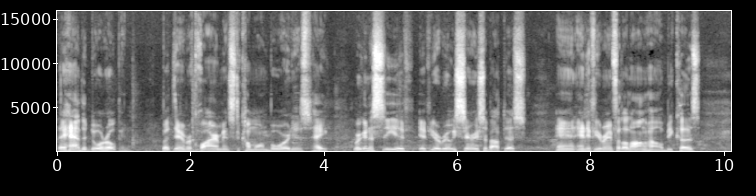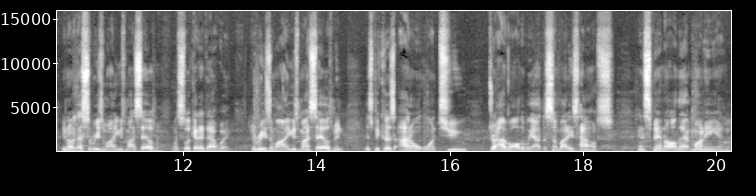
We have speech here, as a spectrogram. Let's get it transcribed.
They have the door open, but their requirements to come on board is, hey, we're going to see if, if you're really serious about this, and and if you're in for the long haul because, you know, that's the reason why I use my salesman. Let's look at it that way. The reason why I use my salesman is because I don't want to drive all the way out to somebody's house and spend all that money and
